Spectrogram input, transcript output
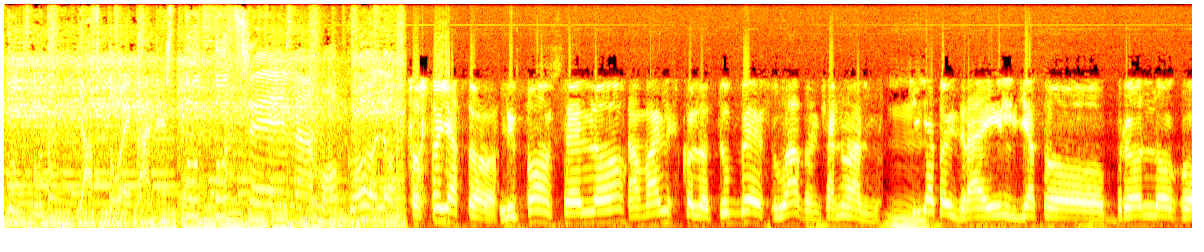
τούτουτ. Γι' αυτό έκανες τούτουτ σε ένα μογκόλο. Σωστό γι' αυτό. Λοιπόν, θέλω να βάλεις κολοτούμπες του Άδων, πιανού άλλου. Και για το Ισραήλ, για το πρόλογο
